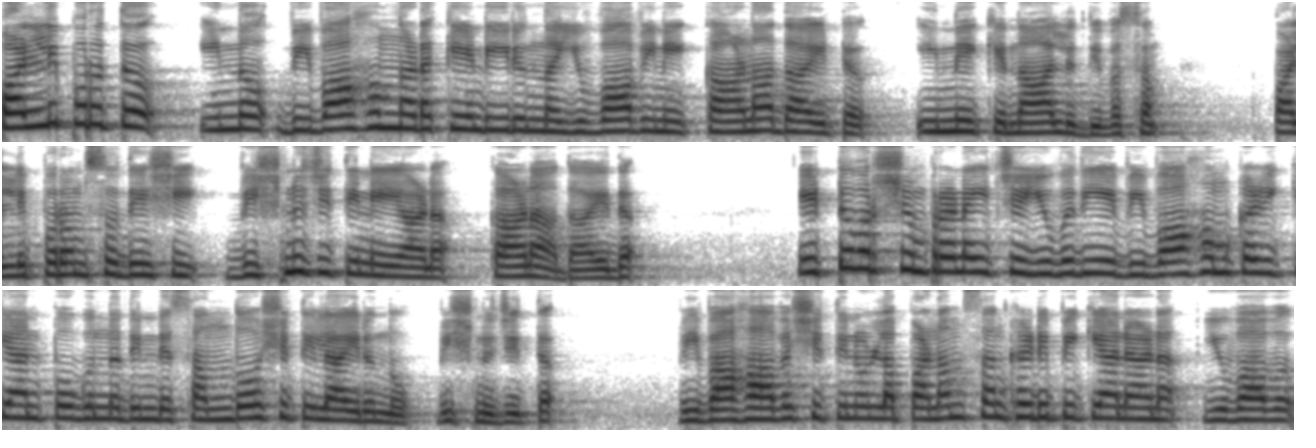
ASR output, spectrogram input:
പള്ളിപ്പുറത്ത് ഇന്ന് വിവാഹം നടക്കേണ്ടിയിരുന്ന യുവാവിനെ കാണാതായിട്ട് ഇന്നേക്ക് നാല് ദിവസം. പള്ളിപ്പുറം സ്വദേശി വിഷ്ണുജിത്തിനെയാണ് കാണാതായത്. എട്ട് വർഷം പ്രണയിച്ച യുവതിയെ വിവാഹം കഴിക്കാൻ പോകുന്നതിന്റെ സന്തോഷത്തിലായിരുന്നു വിഷ്ണുജിത്ത്. വിവാഹാവശ്യത്തിനുള്ള പണം സംഘടിപ്പിക്കാനാണ് യുവാവ്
